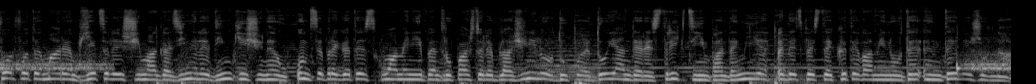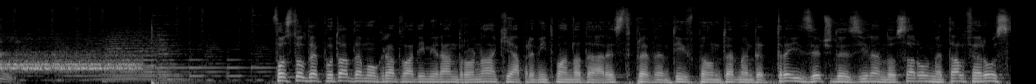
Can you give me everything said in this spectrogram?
Forfotă mare în piețele și magazinele din Chișinău. Cum se pregătesc oamenii pentru Paștele Blajinilor după 2 ani de restricții în pandemie? Vedeți peste câteva minute în telejurnal. Fostul deputat democrat Vladimir Andronache a primit mandat de arest preventiv pe un termen de 30 de zile în dosarul metal feros.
